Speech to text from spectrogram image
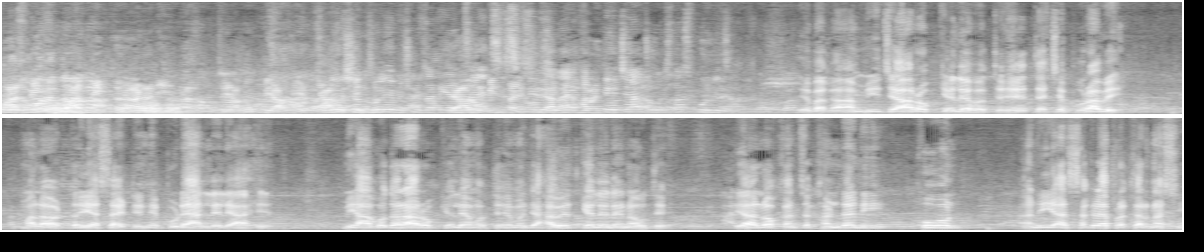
वाल्मिक वाल्मिक कराड आणि जे आरोपी आहेत त्या सुदर्शन आरोपींचं- मुले विष्णू साठे त्या यांचा एक आरोपींचा सीसीटीव्ही आलाय हत्येच्या चोवीस तास पूर्वीचा. हे बघा मी जे आरोप केले होते त्याचे पुरावे मला वाटतं एस आय टीने पुढे आणलेले आहे मी अगोदर आरोप केले होते म्हणजे हवेत केलेले नव्हते. या लोकांचं खंडणी खून आणि या सगळ्या प्रकरणाशी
